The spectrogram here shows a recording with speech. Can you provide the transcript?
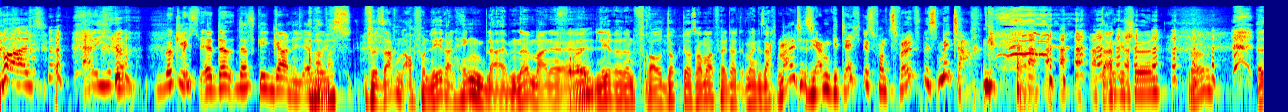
Gott. Ehrlich, äh, wirklich, äh, das, das ging gar nicht. Also Aber was für Sachen auch von Lehrern hängen bleiben. Ne? Meine äh, Lehrerin Frau Dr. Sommerfeld hat immer gesagt, Malte, Sie haben ein Gedächtnis von 12 bis Mittag. Ja. Dankeschön. Ja. Äh,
